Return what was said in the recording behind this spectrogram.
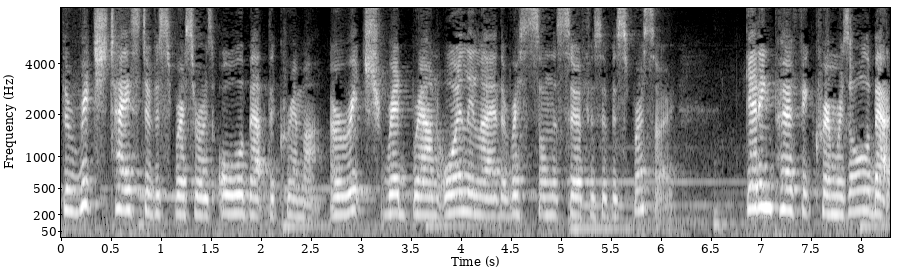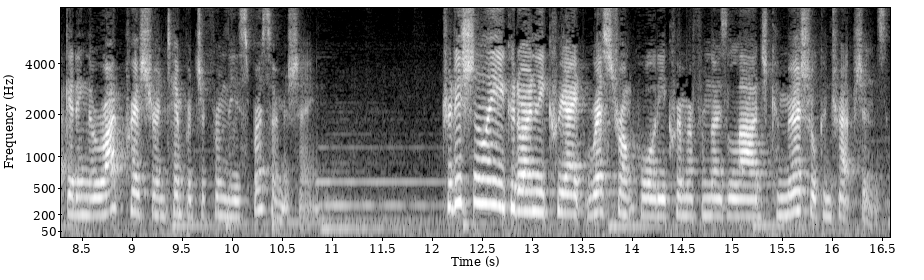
The rich taste of espresso is all about the crema, a rich red-brown oily layer that rests on the surface of espresso. Getting perfect crema is all about getting the right pressure and temperature from the espresso machine. Traditionally, you could only create restaurant quality crema from those large commercial contraptions.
